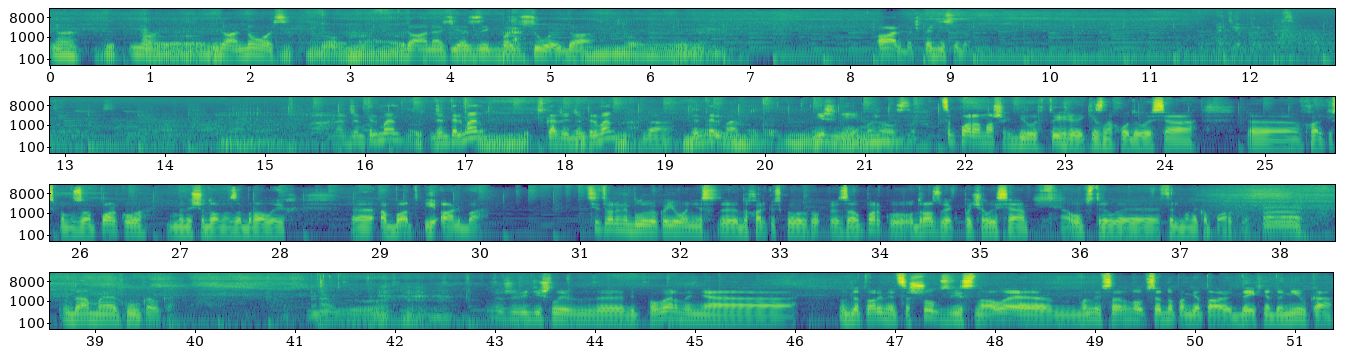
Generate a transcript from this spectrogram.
На, Да, нос. Да, у нас язык большой, да. Альбочка, иди сюда. Джентльмен? Джентльмен? Скажи, джентльмен? Да, джентльмен. Ніжніє, пожалуйста. Це пара наших білих тигрів, які знаходилися е, в Харківському зоопарку. Ми нещодавно забрали їх е, Абат і Альба. Ці тварини були евакуйовані е, до Харківського зоопарку одразу, як почалися обстріли Фельдманека парку. Да, моя куколка. Вони вже відійшли від повернення. Ну, для тварини це шок, звісно, але вони все одно, все одно пам'ятають, де їхня домівка, е,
